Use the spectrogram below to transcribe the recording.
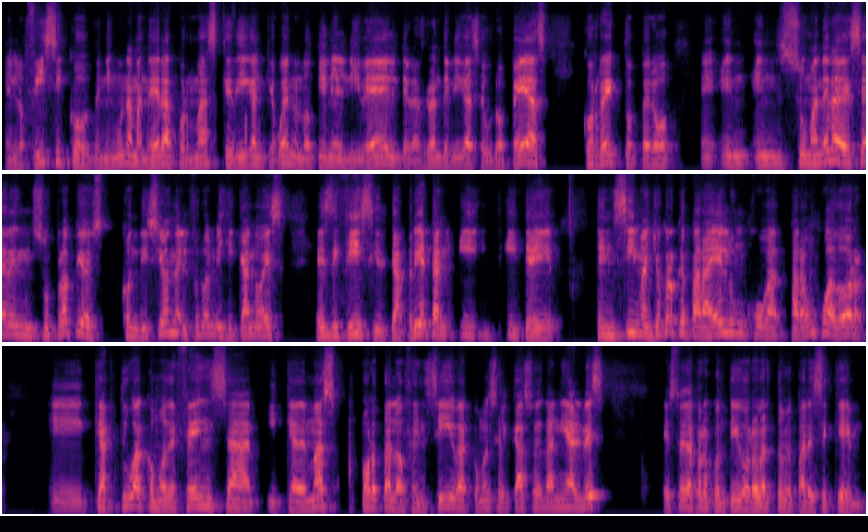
en lo físico de ninguna manera, por más que digan que, bueno, no tiene el nivel de las grandes ligas europeas, correcto, pero en, en su manera de ser, en su propia condición, el fútbol mexicano es, es difícil, te aprietan y, y te, te enciman. Yo creo que para él, un jugador, para un jugador eh, que actúa como defensa y que además aporta la ofensiva, como es el caso de Dani Alves, estoy de acuerdo contigo, Roberto, me parece que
